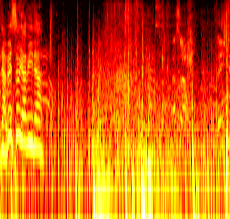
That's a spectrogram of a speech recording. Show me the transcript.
Da bist du ja wieder! Das war richtig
